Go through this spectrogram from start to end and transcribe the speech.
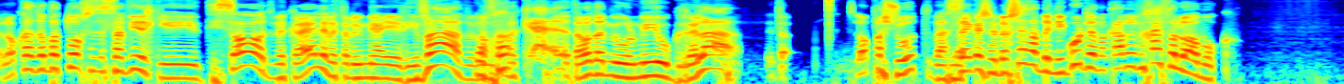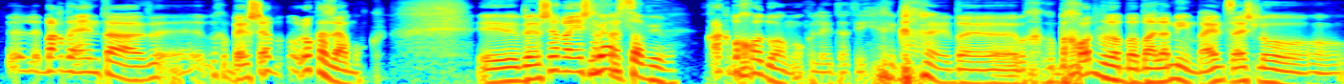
לא כזה בטוח שזה סביר כי טיסות וכאלה ותלוי מי היריבה נכון. מחכה אתה לא יודע מול מי הוגרלה לא פשוט והסגל של באר שבע בניגוד למכבי וחיפה לא עמוק. לברדה אין את ה... באר שבע הוא לא כזה עמוק. אה, בבאר שבע יש לה... גם סביר. רק בחוד הוא עמוק לדעתי. בחוד ובבלמים, באמצע יש לו,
